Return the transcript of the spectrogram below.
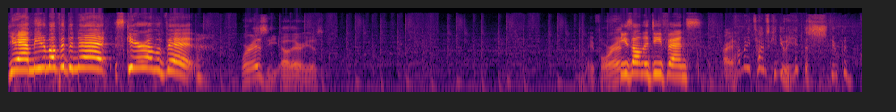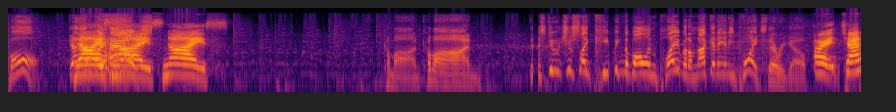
Yeah, meet him up at the net. Scare him a bit. Where is he? Oh, there he is. Wait for it. He's on the defense. All right, how many times can you hit the stupid ball? Get nice, out of my house! nice, nice. Come on, come on. This dude's just like keeping the ball in play, but I'm not getting any points. There we go. All right, Chad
